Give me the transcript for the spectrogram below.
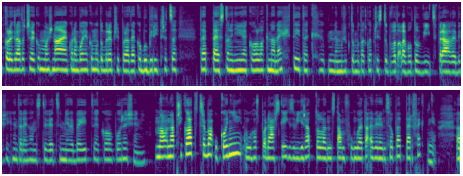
kolikrát to člověku možná, jako, nebo někomu to bude připadat jako bubíří přece, to je pes, to není jako lak na nechty, tak nemůžu k tomu takhle přistupovat, ale o to víc právě by všechny tady ty věci měly být jako pořešený. No například třeba u koní, u hospodářských zvířat, tohle tam funguje ta evidence úplně perfektně. Uh,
